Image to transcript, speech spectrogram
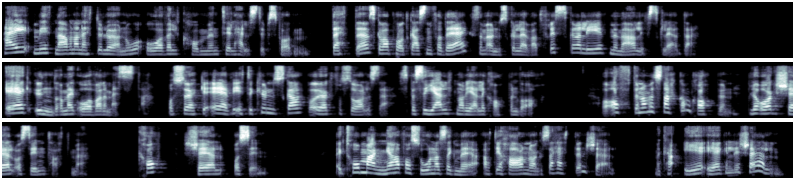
Hei, mitt navn er Anette Løno, og velkommen til Helsetipspodden. Dette skal være podkasten for deg som ønsker å leve et friskere liv med mer livsglede. Jeg undrer meg over det meste, og søker evig etter kunnskap og økt forståelse, spesielt når det gjelder kroppen vår. Og ofte når vi snakker om kroppen, blir òg sjel og sinn tatt med. Kropp, sjel og sinn. Jeg tror mange har forsona seg med at de har noe som heter en sjel, men hva er egentlig sjelen?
